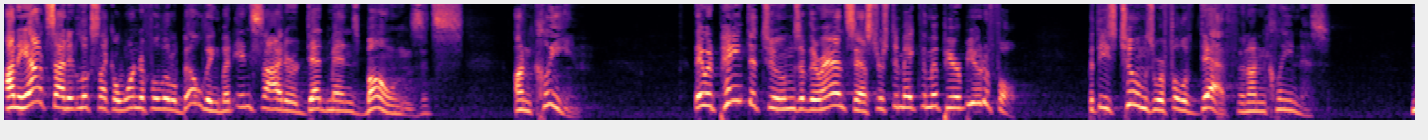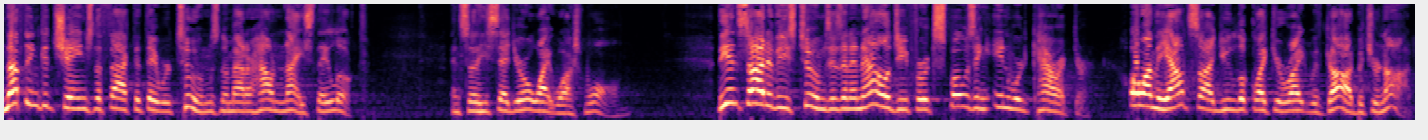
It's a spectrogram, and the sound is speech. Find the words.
On the outside, it looks like a wonderful little building, but inside are dead men's bones. It's unclean. They would paint the tombs of their ancestors to make them appear beautiful. But these tombs were full of death and uncleanness. Nothing could change the fact that they were tombs, no matter how nice they looked. And so he said, You're a whitewashed wall. The inside of these tombs is an analogy for exposing inward character. Oh, on the outside, you look like you're right with God, but you're not.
